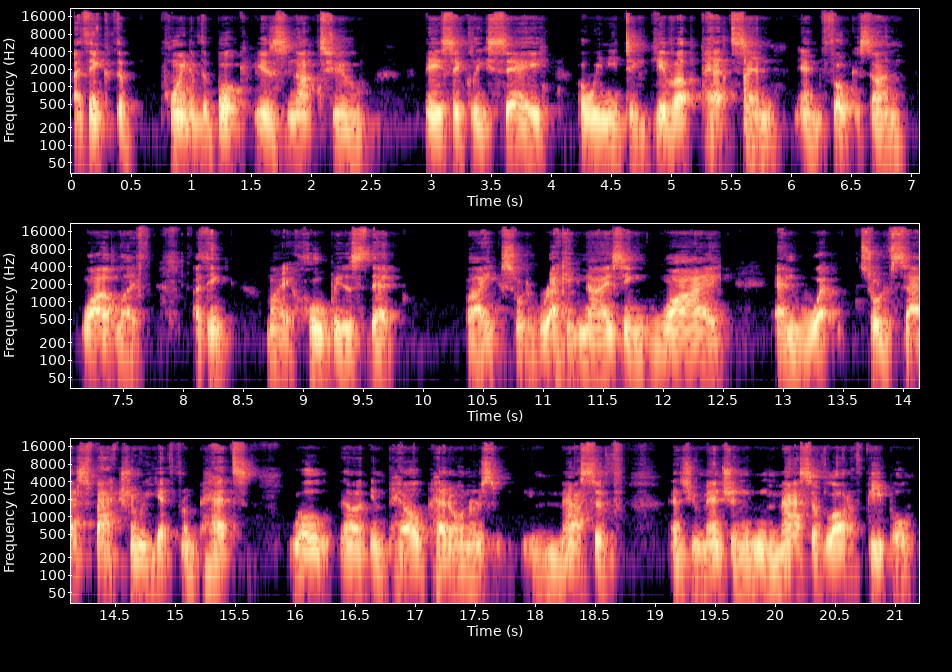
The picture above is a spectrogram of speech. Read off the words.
I think the point of the book is not to basically say, "Oh, we need to give up pets and and focus on wildlife." I think my hope is that by sort of recognizing why and what sort of satisfaction we get from pets will uh, impel pet owners, massive, as you mentioned, massive lot of people.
